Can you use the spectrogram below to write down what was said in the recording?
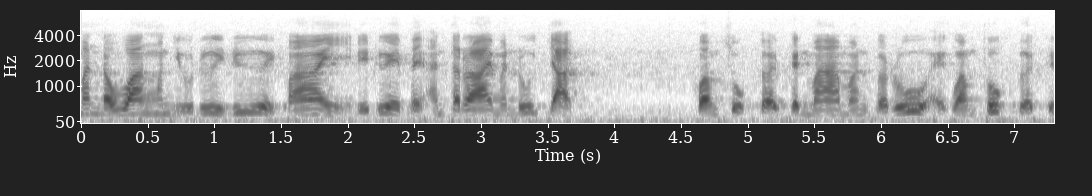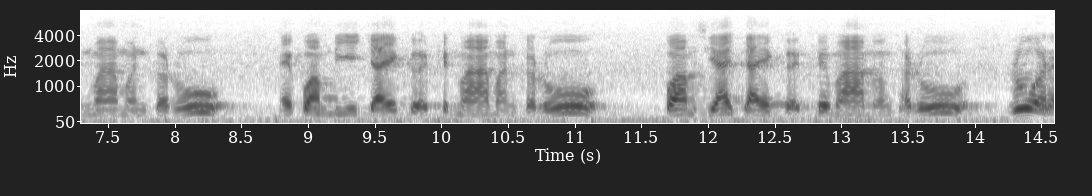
มันระวังมันอยู่เรื่อยๆไปเรื่อยๆไปอันตรายมันรู้จัก ความสุขเกิดขึ้นมามันก็รู้ ไอ้ความทุกข์เกิดขึ้นมามันก็รู้ ไอ้ความดีใจเกิดขึ้นมามันก็รู้ ความเสียใจเกิดขึ้นมามันก็รู้ รู้อะไร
